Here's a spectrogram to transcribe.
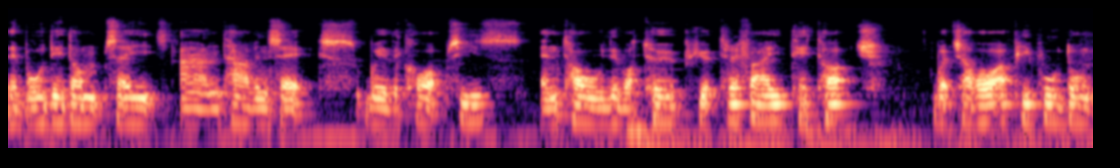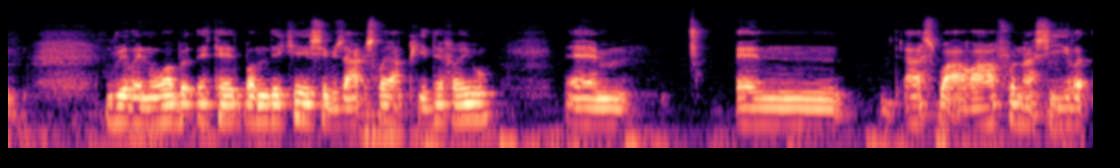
the body dump sites and having sex with the corpses until they were too putrefied to touch, which a lot of people don't really know about the Ted Bundy case. He was actually a paedophile. Um, and that's what I laugh when I see like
